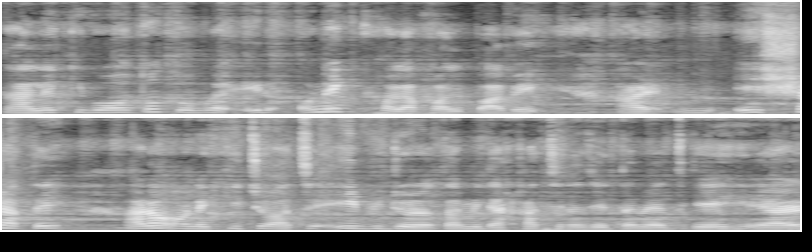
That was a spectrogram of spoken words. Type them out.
তাহলে কী বলতো, তোমরা এর অনেক ফলাফল পাবে। আর এর সাথে আরও অনেক কিছু আছে। এই ভিডিওটাতে আমি দেখাচ্ছি না, যেহেতু আমি আজকে হেয়ার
